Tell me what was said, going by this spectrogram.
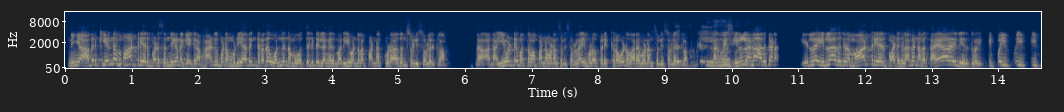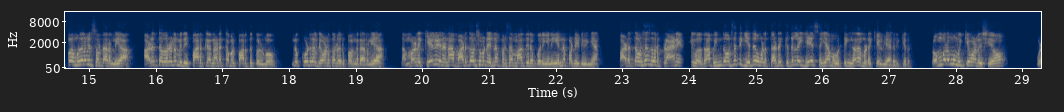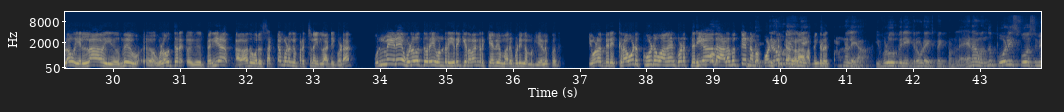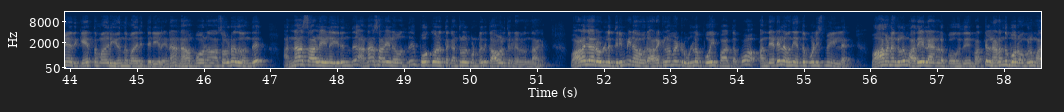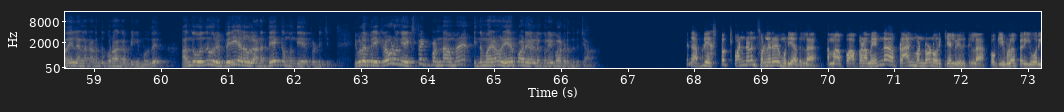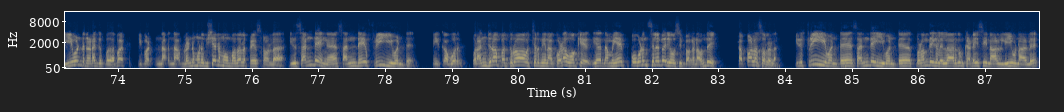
நீங்க அதற்கு என்ன மாற்று ஏற்பாடு செஞ்சீங்க நான் கேட்கிறேன். ஹேண்டில் பண்ண முடியாதுங்கிறத ஒண்ணு நம்ம ஒத்துக்கிட்டு இல்லைங்க இந்த மாதிரி ஈவெண்ட் எல்லாம் பண்ணக்கூடாதுன்னு சொல்லி சொல்லிருக்கலாம் நான் ஈவெண்ட்டே மொத்தமா பண்ண வேணாம்னு சொல்லி சொல்லல. இவ்வளவு பெரிய கிரௌட் வர வேணாம்னு சொல்லி சொல்லிருக்கலாம் இல்லைன்னா அதுக்கான இல்ல இல்ல அதுக்கான மாற்று ஏற்பாடுகளாக நாங்க தயாரில் இருக்கிறோம். இப்ப இப்ப முதலமைச்சர் சொல்றாரு இல்லையா? அடுத்த வருடம் இதை பார்க்க நடக்காமல் பார்த்துக் கொள்வோம் இன்னும் கூடுதல் கவனத்தோட இருப்போங்கிறாரு இல்லையா? நம்மளோட கேள்வி என்னன்னா அடுத்த வருஷம் மட்டும் என்ன பெருசா மாத்திர போறீங்க? நீங்க என்ன பண்ணிடுவீங்க? அடுத்த வருஷத்துக்கு ஒரு பிளானிங் வருது. அப்ப இந்த வருஷத்துக்கு எது உங்களை தடுக்குது? இல்லை ஏன் செய்யாம விட்டீங்க நம்மளோட கேள்வியாக இருக்கிறது. ரொம்ப ரொம்ப முக்கியமான விஷயம். உளவு எல்லா இது வந்து உளவுத்துறை பெரிய அதாவது ஒரு சட்டம் ஒழுங்கு பிரச்சனை இல்லாட்டி கூட உண்மையிலேயே உளவுத்துறை ஒன்று இருக்கிறதாங்கிற கேள்வி மறுபடியும் நமக்கு எழுப்புது. இவ்வளவு பெரிய கிரௌடு கூடுவாங்கன்னு கூட தெரியாத அளவுக்கு நம்ம போலீஸ் இருக்காங்களா இவங்க அப்படிங்கிற expect பண்ணலையா? இவ்வளவு பெரிய கிரௌட் எக்ஸ்பெக்ட் பண்ணல. ஏன்னா வந்து போலீஸ் ஃபோர்ஸுமே அதுக்கு ஏத்த மாதிரி இருந்த மாதிரி தெரியல. ஏன்னா நான் போ நான் சொல்றது வந்து அண்ணா சாலையில இருந்து அண்ணா சாலையில வந்து போக்குவரத்தை கண்ட்ரோல் பண்றது காவல்துறையினர் இருந்தாங்க. வாலாஜா ரோட்ல திரும்பி நான் ஒரு அரை கிலோமீட்டர் உள்ள போய் பார்த்தப்போ அந்த இடையில வந்து எந்த போலீஸுமே இல்ல. வாகனங்களும் அதே லேண்ட்ல போகுது. மக்கள் நடந்து போறவங்களும் அதே லேண்ட்ல நடந்து போறாங்க அப்படிங்கும்போது அங்க வந்து ஒரு பெரிய அளவிலான தேக்கம் வந்து ஏற்பட்டுச்சு. இவ்வளவு பெரிய கிரௌட் உங்க எக்ஸ்பெக்ட் பண்ணாம இந்த மாதிரியான ஒரு ஏற்பாடுகள்ல குறைபாடு இருந்துச்சா இல்ல, அப்படி எக்ஸ்பெக்ட் பண்ணலன்னு சொல்லவே முடியாதுல்ல. நம்ம அப்போ அப்போ நம்ம என்ன பிளான் பண்றோம்னு ஒரு கேள்வி இருக்குல்ல? ஓகே இவ்வளோ பெரிய ஒரு ஈவெண்ட் நடக்க போது அப்போ இப்போ ரெண்டு மூணு விஷயம் நம்ம முதல்ல பேசணும்ல இது சண்டேங்க சண்டே ஃப்ரீ ஈவெண்ட் நீ ஒரு ஒரு அஞ்சு ரூபா பத்து ரூபா வச்சிருந்தீங்கன்னா கூட ஓகே நம்ம ஏன் போகணும்னு சில பேர் யோசிப்பாங்க. நான் வந்து தப்பால சொல்லலை. இது ஃப்ரீ ஈவெண்ட்டு சண்டே ஈவெண்ட்டு குழந்தைகள் எல்லாருக்கும் கடைசி நாள் லீவு நாள்.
